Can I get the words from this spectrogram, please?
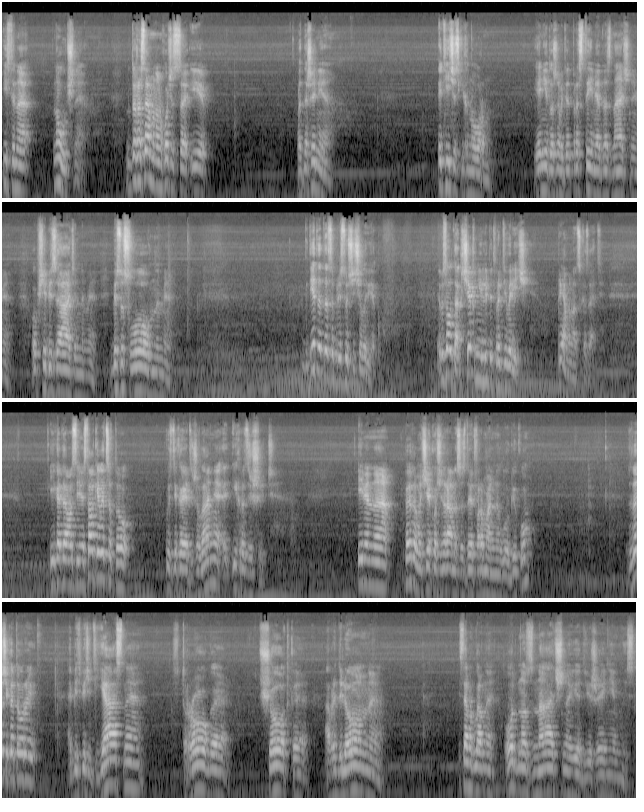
Истина научная. Но то же самое нам хочется и в отношении этических норм. И они должны быть простыми, однозначными, общеобязательными, безусловными. Где-то это соприсуще человеку. Я бы сказал так, человек не любит противоречий. Прямо надо сказать. И когда он с ними сталкивается, то возникает желание их разрешить. Именно поэтому человек очень рано создает формальную логику, задача которой обеспечить ясное, строгое, четкое, определенное и самое главное, однозначное движение мысли.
